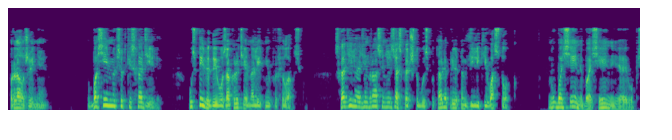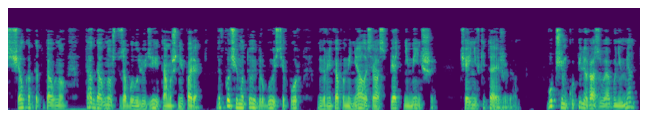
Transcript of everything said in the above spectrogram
Продолжение. В бассейн мы все-таки сходили. Успели до его закрытия на летнюю профилактику. Сходили один раз, и нельзя сказать, чтобы испытали при этом великий восторг. Ну, бассейн и бассейн, я его посещал когда-то давно. Так давно, что забыл у людей и тамошние порядки. Да, впрочем, и то, и другое с тех пор наверняка поменялось раз в пять, не меньше. Чай не в Китае живем. В общем, купили разовый абонемент.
